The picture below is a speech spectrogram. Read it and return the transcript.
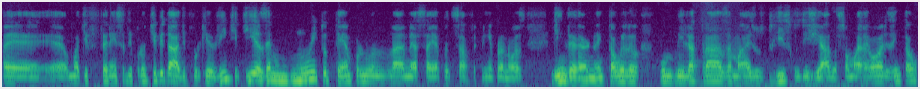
é, é uma diferença de produtividade, porque 20 dias é muito tempo no, na, nessa época de safrinha para nós de inverno. Né? Então, ele, o milho atrasa mais, os riscos de geada são maiores. Então,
